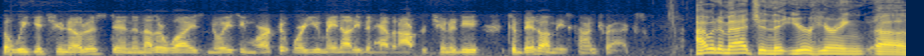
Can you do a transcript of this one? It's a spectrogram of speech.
but we get you noticed in an otherwise noisy market where you may not even have an opportunity to bid on these contracts. I would imagine that you're hearing uh,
